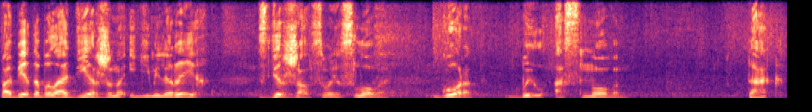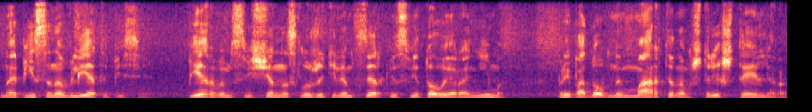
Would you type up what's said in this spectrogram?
Победа была одержана, и Гиммельрейх сдержал свое слово. Город был основан. Так написано в летописи. Первым священнослужителем церкви святого Иеронима, преподобным Мартином Штрихштеллером.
